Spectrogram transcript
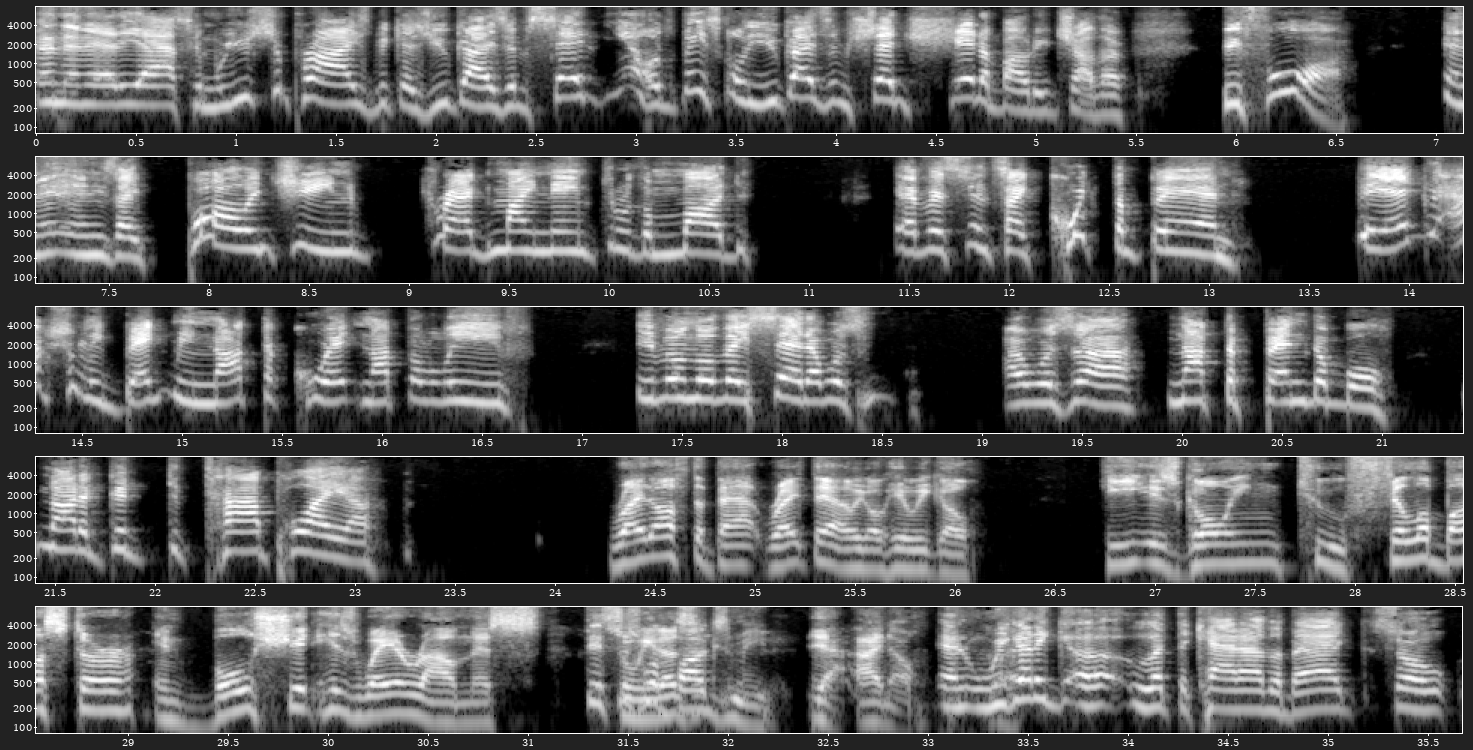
And then Eddie asked him, Were you surprised because you guys have said, you know, it's basically you guys have said shit about each other before. And, and he's like, Paul and Gene dragged my name through the mud ever since I quit the band. They actually begged me not to quit, not to leave, even though they said I was I was uh not dependable, not a good guitar player. right off the bat, right there, we go, here we go. He is going to filibuster and bullshit his way around this. This So is what bugs me. Yeah, I know. And we got to uh, let the cat out of the bag. So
